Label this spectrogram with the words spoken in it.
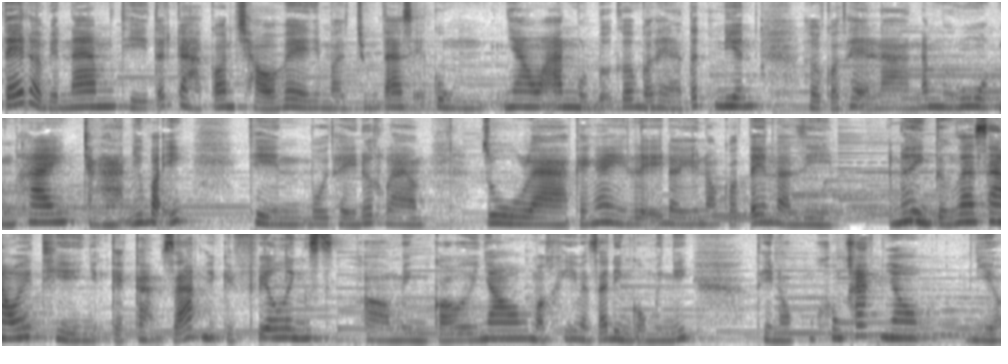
Tết ở Việt Nam thì tất cả con cháu về nhưng mà chúng ta sẽ cùng nhau ăn một bữa cơm có thể là tất niên rồi có thể là năm mới mùng 1 mùng 2 chẳng hạn như vậy. Thì bồi thấy được là dù là cái ngày lễ đấy nó có tên là gì nó hình tướng ra sao ấy thì những cái cảm giác những cái feelings uh, mình có với nhau mà khi mà gia đình của mình ấy thì nó cũng không khác nhau nhiều.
